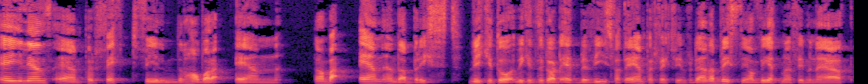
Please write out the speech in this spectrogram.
Aliens är en perfekt film. Den har bara en den har bara en enda brist. Vilket, då, vilket såklart är ett bevis för att det är en perfekt film. För den enda bristen jag vet med den här filmen är att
